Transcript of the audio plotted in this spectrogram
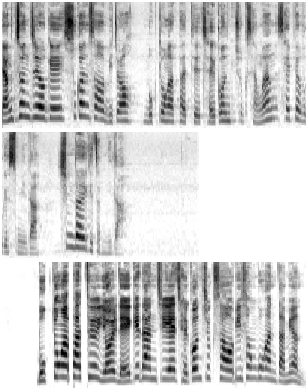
양천 지역의 수건 사업이죠. 목동 아파트 재건축 상황 살펴보겠습니다. 심다혜 기자입니다. 목동 아파트 14개 단지의 재건축 사업이 성공한다면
